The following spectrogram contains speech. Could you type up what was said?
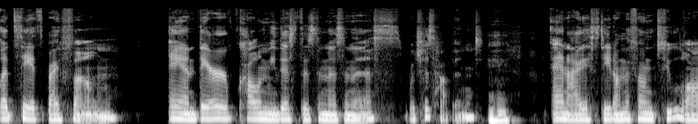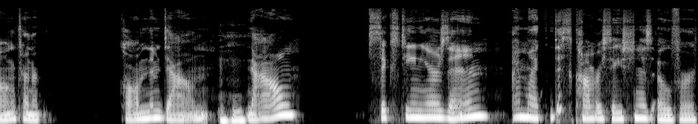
Let's say it's by phone and they're calling me this, this, and this, and this, which has happened. Mhm. And I stayed on the phone too long trying to calm them down. Mhm. Now, 16 years in, I'm like, this conversation is over.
